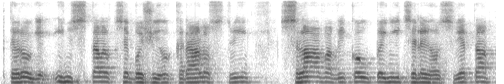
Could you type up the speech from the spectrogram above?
kterou je instalace Božího království, sláva vykoupení celého světa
